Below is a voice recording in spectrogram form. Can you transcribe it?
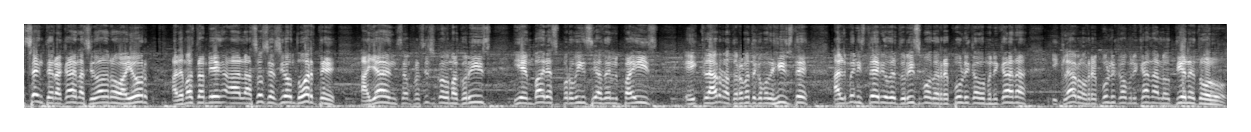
Center acá en la ciudad de Nueva York. Además también a la Asociación Duarte allá en San Francisco de Macorís y en varias provincias del país. Y claro, naturalmente, como dijiste, al Ministerio de Turismo de República Dominicana. Y claro, República Dominicana lo tiene todo.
